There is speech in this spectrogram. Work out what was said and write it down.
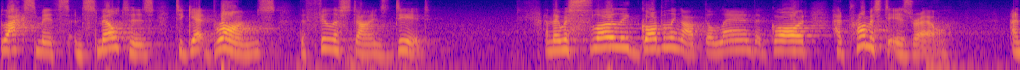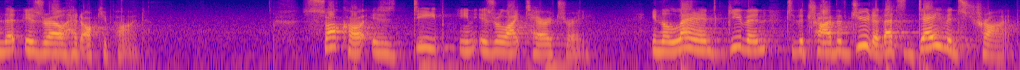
blacksmiths and smelters to get bronze, the Philistines did. And they were slowly gobbling up the land that God had promised to Israel and that Israel had occupied. Socoh is deep in Israelite territory. in the land given to the tribe of Judah. That's David's tribe.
